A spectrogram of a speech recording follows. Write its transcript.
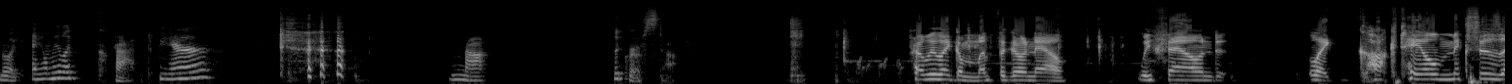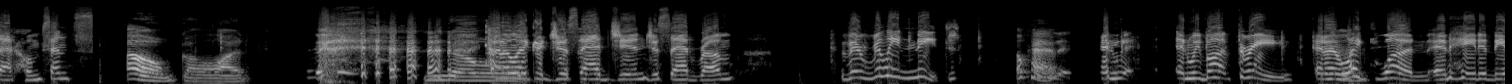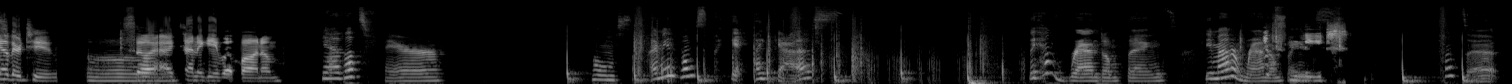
Like, I only like craft beer. Not the gross stuff. Probably like a month ago now. We found like cocktail mixes at HomeSense. Oh god. No. kind of like a just add gin, just add rum. They're really neat. Okay. And and we bought three, and I Hmm. liked one and hated the other two. Oh. So I, I kind of gave up on them. Yeah, that's fair. Homesun. I mean, gue- I guess. They have random things. The amount of random things. neat. That's it.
